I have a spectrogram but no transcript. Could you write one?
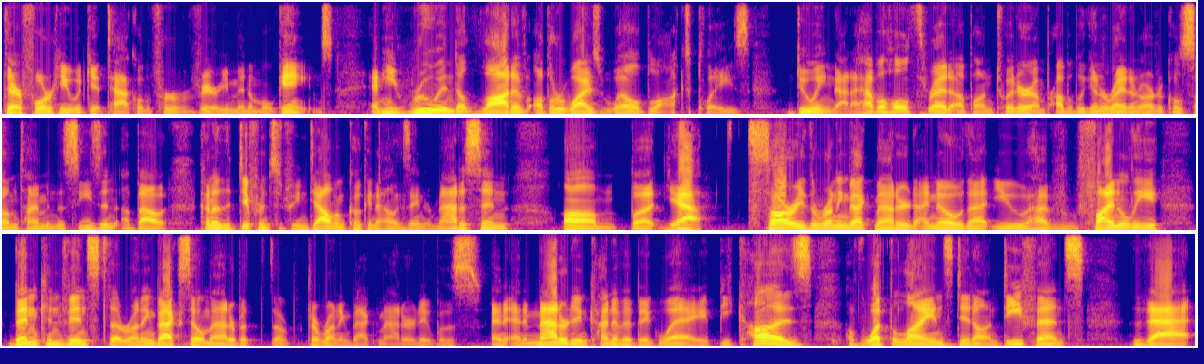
therefore he would get tackled for very minimal gains. And he ruined a lot of otherwise well blocked plays doing that. I have a whole thread up on Twitter. I'm probably going to write an article sometime in the season about kind of the difference between Dalvin Cook and Alexander Mattison. Um, but yeah, sorry, the running back mattered. I know that you have finally been convinced that running backs don't matter, but the, the, running back mattered. It was, and, and it mattered in kind of a big way because of what the Lions did on defense that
